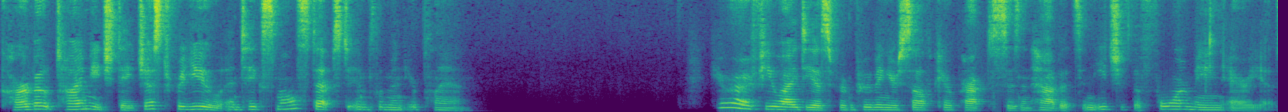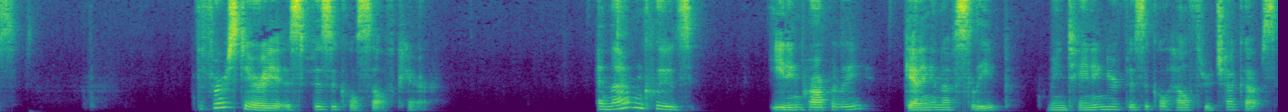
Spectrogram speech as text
Carve out time each day just for you and take small steps to implement your plan. Here are a few ideas for improving your self care practices and habits in each of the four main areas. The first area is physical self care, and that includes eating properly, getting enough sleep, maintaining your physical health through checkups,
